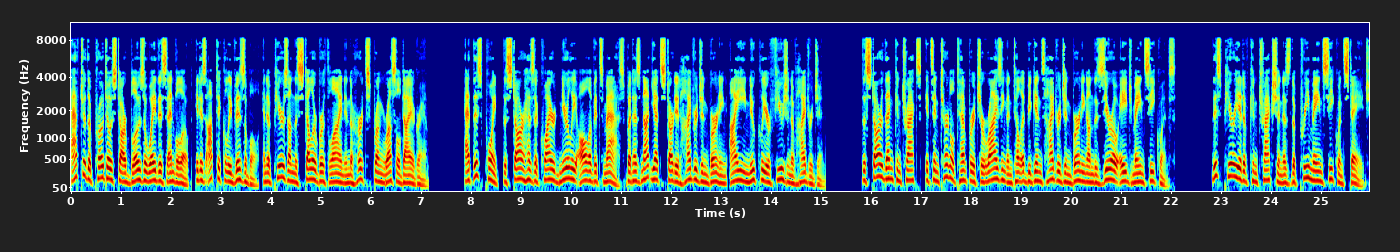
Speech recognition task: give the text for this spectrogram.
After the protostar blows away this envelope, it is optically visible, and appears on the stellar birth line in the Hertzsprung-Russell diagram. At this point, the star has acquired nearly all of its mass but has not yet started hydrogen burning i.e. nuclear fusion of hydrogen. The star then contracts, its internal temperature rising until it begins hydrogen burning on the zero-age main sequence. This period of contraction is the pre-main sequence stage.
